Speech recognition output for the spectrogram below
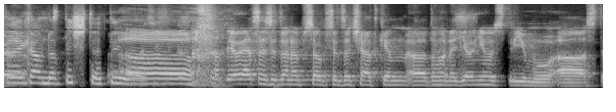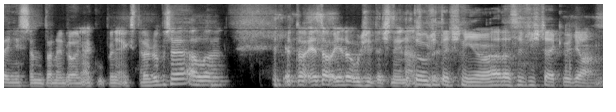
To někam napište, ty uh, jo, já jsem si to napsal před začátkem uh, toho nedělního streamu a stejně jsem to nedal nějak úplně extra dobře, ale je to, je to, je to užitečný nástroj. Je to užitečný, no, já to si příště taky udělám.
